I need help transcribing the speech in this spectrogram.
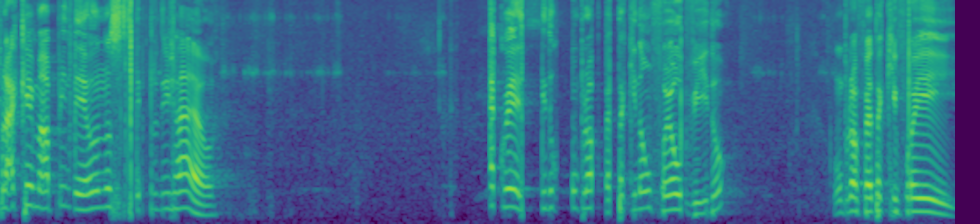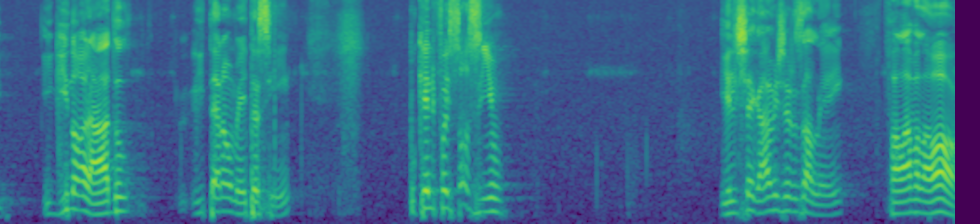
para queimar pneu no centro de Israel. É conhecido como um profeta que não foi ouvido, um profeta que foi ignorado, literalmente assim, porque ele foi sozinho. Ele chegava em Jerusalém, falava lá, ó.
